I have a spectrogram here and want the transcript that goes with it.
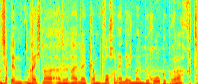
ich habe den Rechner, also den iMac, am Wochenende in mein Büro gebracht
